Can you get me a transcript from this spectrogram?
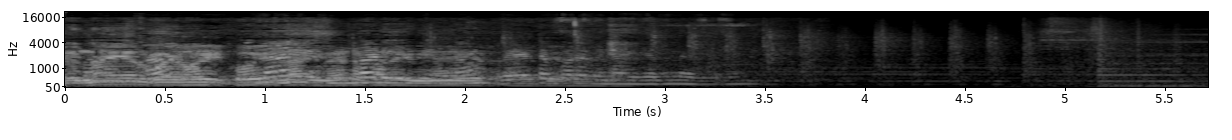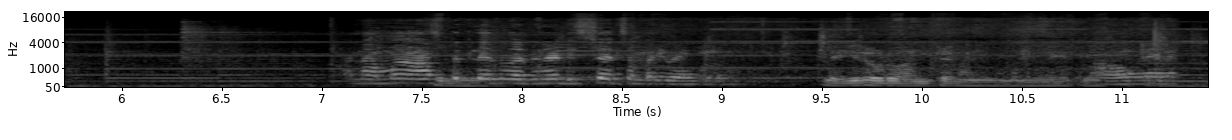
விநாயகர் கோயில்? வேட்டப்பாறை விநாயகர் வேட்டப்பட விநாயகர்னு. நம்ம ஹாஸ்பிட்டல்ல இருந்து வரதுனா டிஸ்சார்ஜ் மாதிரி வாங்கிக்கணும் இல்லை ஈரோடு வந்துட்டேன் நாங்கள்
